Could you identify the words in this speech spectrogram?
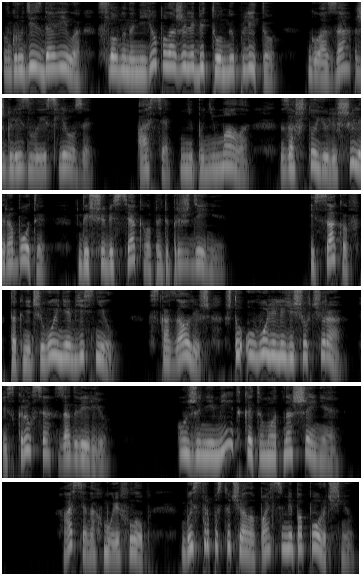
в груди сдавило, словно на нее положили бетонную плиту. Глаза жгли злые слезы. Ася не понимала, за что ее лишили работы, да еще без всякого предупреждения. Исаков так ничего и не объяснил. Сказал лишь, что уволили еще вчера, и скрылся за дверью. «Он же не имеет к этому отношения?» Ася, нахмурив лоб, быстро постучала пальцами по поручню.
